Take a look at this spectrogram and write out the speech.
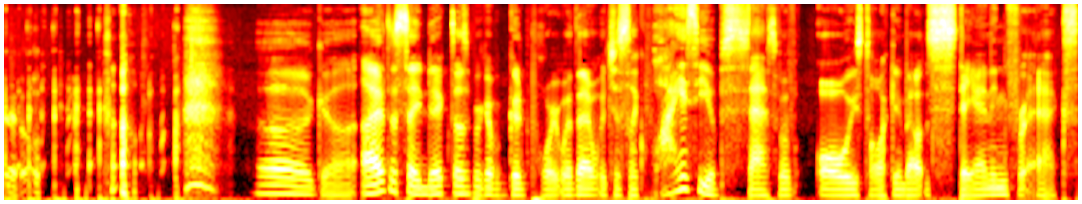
to. oh god, I have to say Nick does bring up a good point with that, which is like, why is he obsessed with always talking about standing for X,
